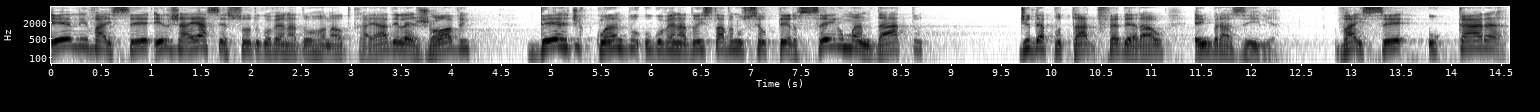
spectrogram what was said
ele vai ser, ele já é assessor do governador Ronaldo Caiado, ele é jovem, desde quando o governador estava no seu terceiro mandato de deputado federal em Brasília. Vai ser o cara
